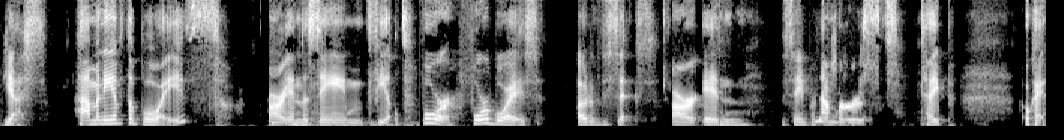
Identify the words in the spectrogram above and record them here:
Yes. How many of the boys are in the same field? Four. Four boys out of the six. Are in The same professional field. numbers type. Okay.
